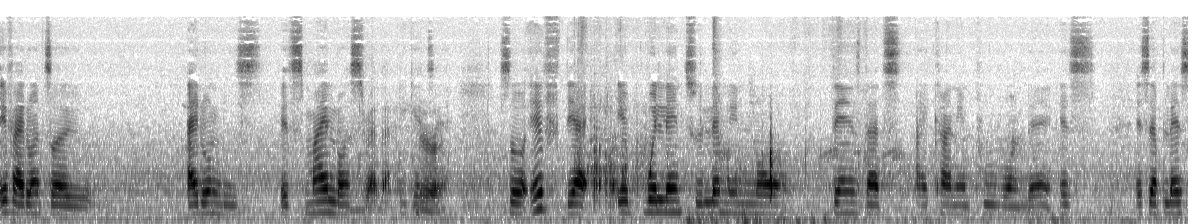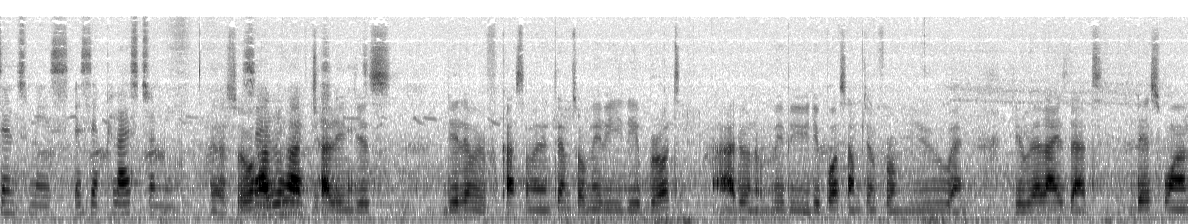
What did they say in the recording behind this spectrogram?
if I don't tell you, I don't lose. It's my loss rather. You get Yeah. it. So if they are willing to let me know things that I can improve on, then it's it's a blessing to me. It's, it's a plus to me. Yeah, so, So have you had that. challenges dealing with customers in terms of maybe they brought, I don't know, maybe they bought something from you and they realized that this one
